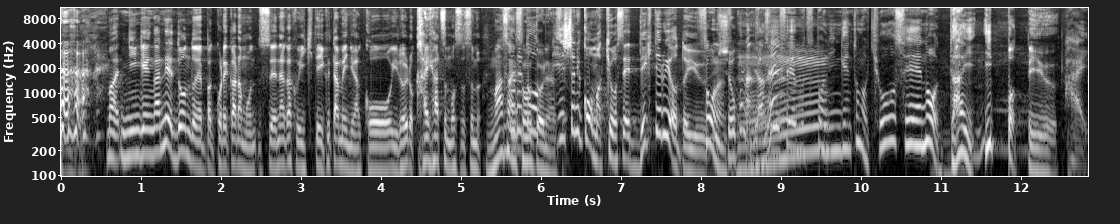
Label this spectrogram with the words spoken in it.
まあ、人間がねどんどんやっぱこれからも末永く生きていくためにはこういろいろ開発も進むまさにその通りなんですれと一緒にこう、まあ、共生できてるよというそうなんです証拠なんです野生ね。生物と人間との共生の第一歩っていうはい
